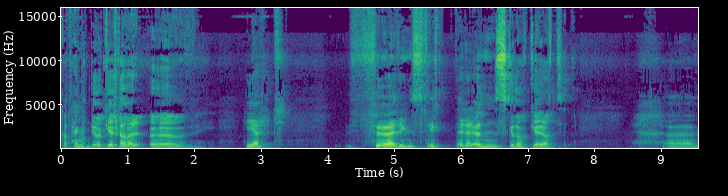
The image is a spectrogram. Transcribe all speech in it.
hva tenker dere? Skal det være øh, helt føringsfritt, eller ønsker dere at øh,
